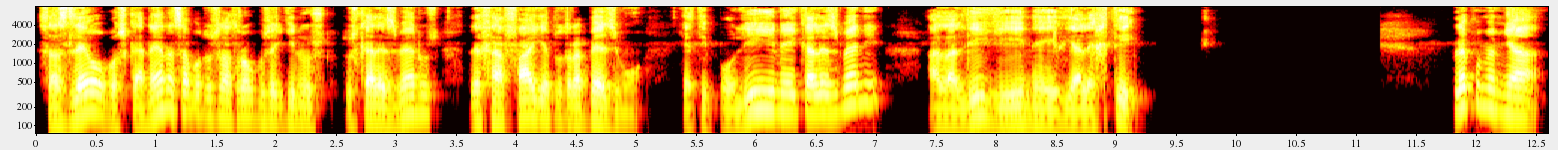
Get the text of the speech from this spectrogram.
Σας λέω πως κανένας από τους ανθρώπους εκείνους τους καλεσμένους δεν θα φάγει από το τραπέζι μου, γιατί πολλοί είναι οι καλεσμένοι, αλλά λίγοι είναι οι διαλεχτοί. Βλέπουμε μια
